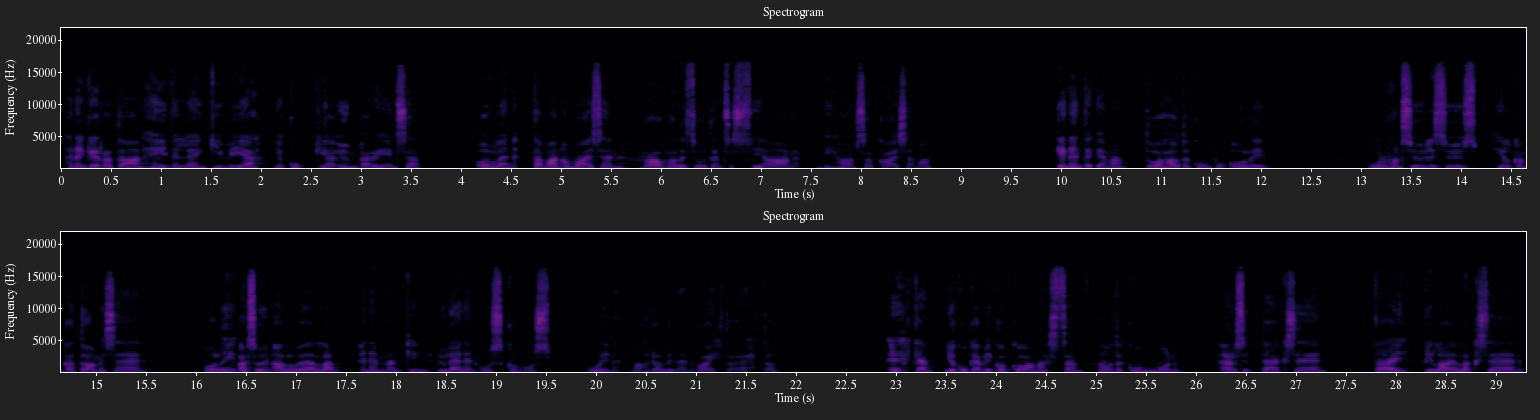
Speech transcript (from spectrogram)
Hänen kerrotaan heitelleen kiviä ja kukkia ympäriinsä, ollen tavanomaisen rauhallisuutensa sijaan vihan sokaisema. Kenen tekemä tuo hautakumpu oli? Urhon syyllisyys Hilkan katoamiseen oli asuinalueella enemmänkin yleinen uskomus kuin mahdollinen vaihtoehto. Ehkä joku kävi kokoamassa hautakummun ärsyttääkseen tai pilaillakseen,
